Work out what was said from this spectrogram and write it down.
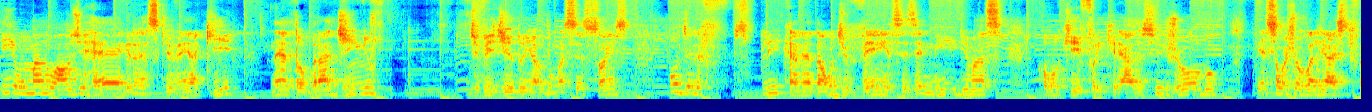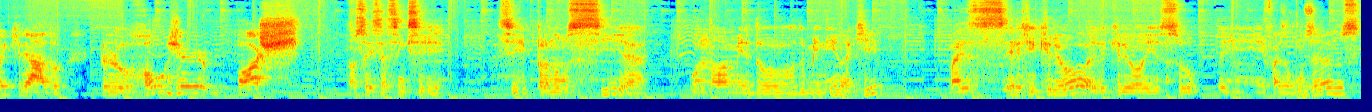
e um manual de regras que vem aqui, né, dobradinho, dividido em algumas sessões, onde ele explica, né, da onde vem esses enigmas, como que foi criado esse jogo. Esse é um jogo, aliás, que foi criado pelo Roger Bosch, não sei se é assim que se, se pronuncia o nome do, do menino aqui, mas ele que criou, ele criou isso em, faz alguns anos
